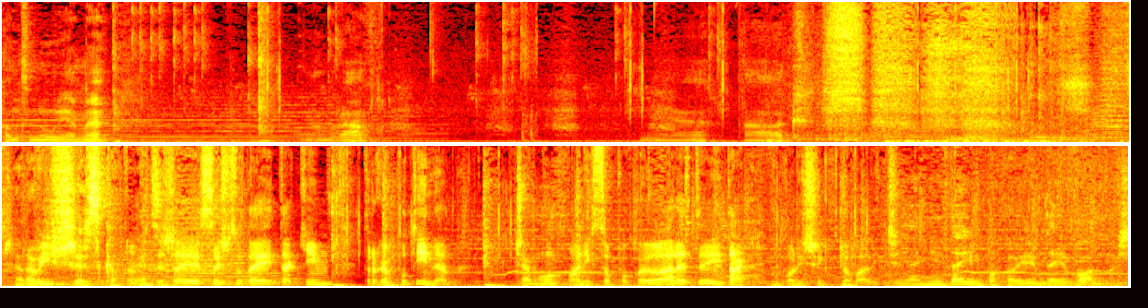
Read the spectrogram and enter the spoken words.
Kontynuujemy. Dobra. Nie, tak. Robisz wszystko. No, widzę, że jesteś tutaj takim trochę Putinem. Czemu? Oni chcą pokoju, ale ty i tak wolisz ich dowalić. Ja nie daję im pokoju, im daję wolność.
